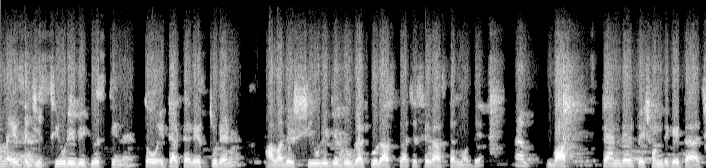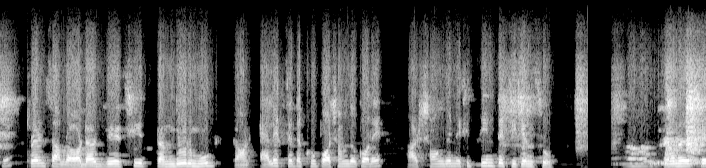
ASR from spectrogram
আমরা এসেছি সিউড়ি বিকুস্টিনে তো এটা একটা রেস্টুরেন্ট আমাদের সিউড়ি যে দুর্গাপুর রাস্তা আছে, সেই রাস্তার মধ্যে বাস স্ট্যান্ডের পেছন দিকে এটা আছে। ফ্রেন্ডস আমরা অর্ডার দিয়েছি তন্দুর মুগ। কারণ অ্যালেক্স এটা খুব পছন্দ করে। আর সঙ্গে নিয়েছি তিনটে চিকেন স্যুপ কেমন হয়েছে?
